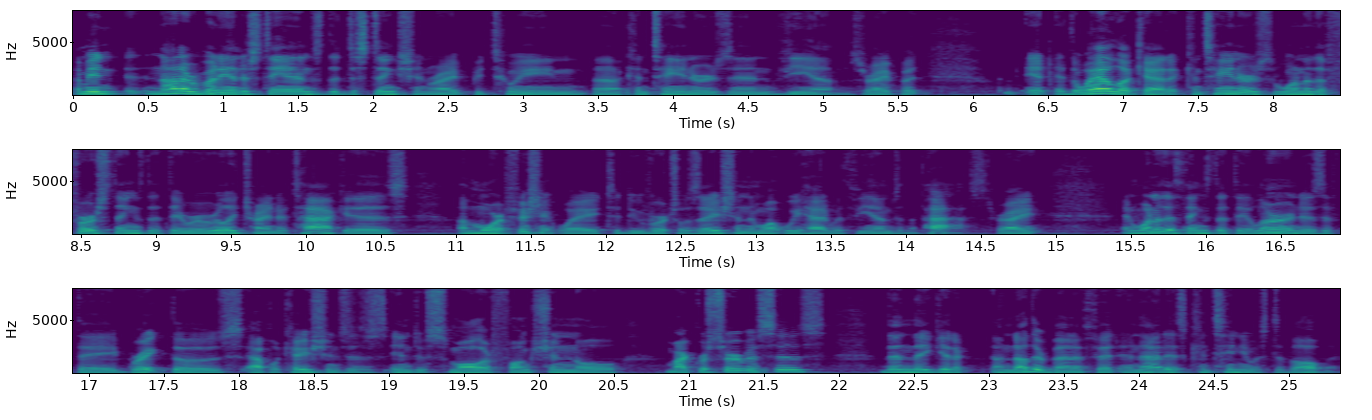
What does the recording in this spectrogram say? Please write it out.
I mean, not everybody understands the distinction, right, between uh, containers and VMs, right? But it, it- the way I look at it, containers, one of the first things that they were really trying to attack is a more efficient way to do virtualization than what we had with VMs in the past, right? And one of the things that they learned is if they break those applications is into smaller functional microservices, then they get a, another benefit, and that is continuous development.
